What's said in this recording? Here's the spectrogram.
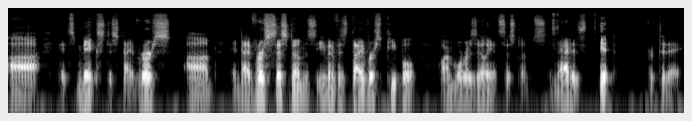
Uh, it's mixed, it's diverse, um, and diverse systems, even if it's diverse people, are more resilient systems. And that is it for today.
